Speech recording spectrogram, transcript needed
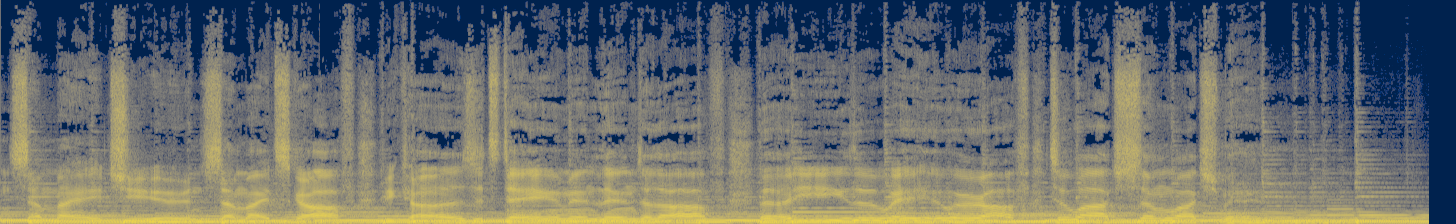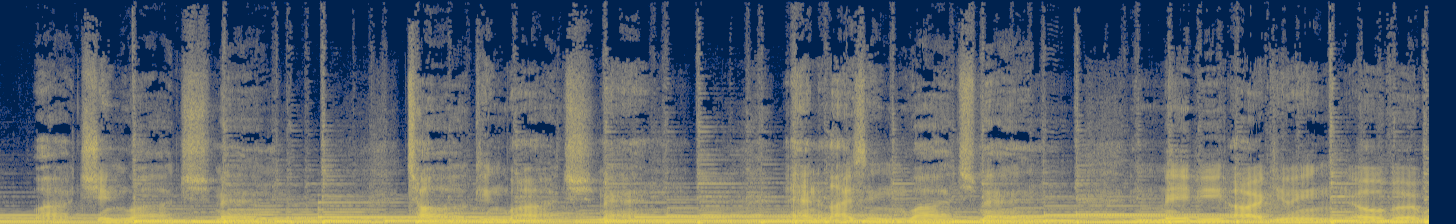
And some might cheer and some might scoff because it's Damon Lindelof. But either way, we're off to watch some Watchmen. Watching Watchmen, talking Watchmen, analyzing Watchmen, and maybe arguing over Watchmen.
